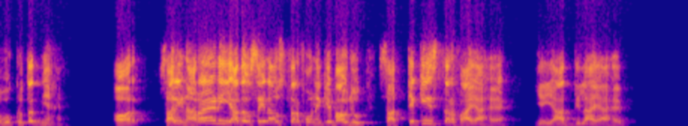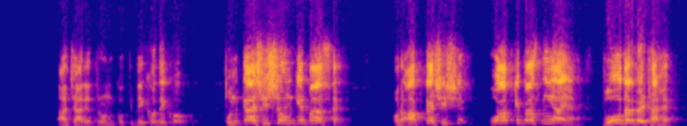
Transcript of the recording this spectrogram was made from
तो वो कृतज्ञ है। और सारी नारायणी यादव सेना उस तरफ़ होने के बावजूद सात्यकी इस तरफ़ आया है, ये याद दिलाया है आचार्य द्रोण को कि देखो देखो, उनका शिष्य उनके पास है और आपका शिष्य वो आपके पास नहीं आया, वो उधर बैठा है।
